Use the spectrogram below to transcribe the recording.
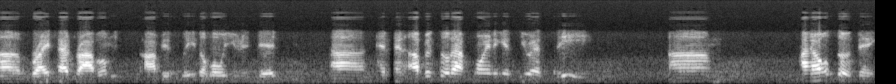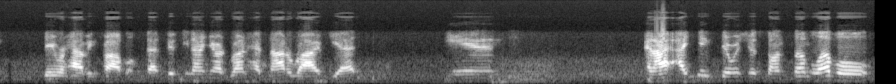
Um, Bryce had problems, obviously. The whole unit did. Uh, and then up until that point against USC, um, I also think they were having problems. That 59-yard run had not arrived yet, and and I, I think there was just on some level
